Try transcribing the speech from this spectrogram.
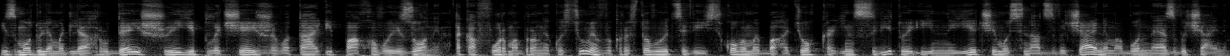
із модулями для грудей, шиї, плечей, живота і пахової зони. Така форма бронекостюмів використовується військовими багатьох країн світу і не є чимось надзвичайним або незвичайним.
